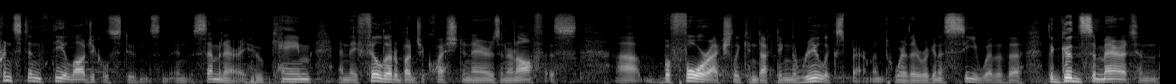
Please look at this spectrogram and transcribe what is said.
Princeton theological students in, the seminary who came and they filled out a bunch of questionnaires in an office uh, before actually conducting the real experiment where they were going to see whether the, the Good Samaritan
